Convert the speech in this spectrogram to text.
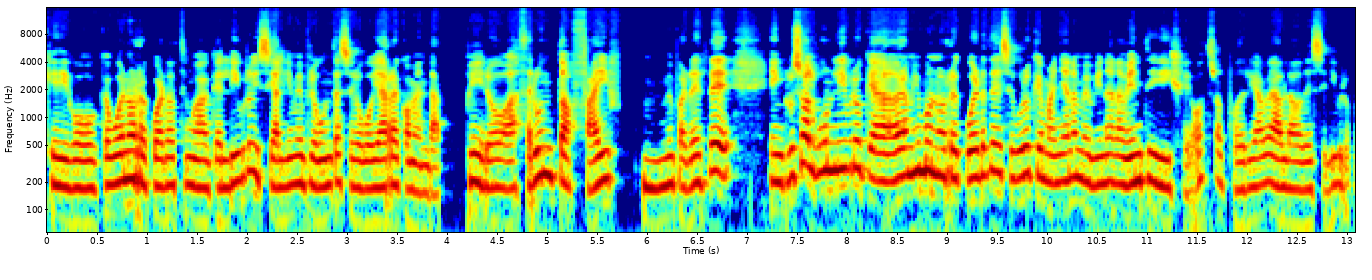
que digo, qué buenos recuerdos tengo de aquel libro y si alguien me pregunta se lo voy a recomendar. Pero hacer un top 5 me parece, incluso algún libro que ahora mismo no recuerde, seguro que mañana me viene a la mente y dije, ostras, podría haber hablado de ese libro.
